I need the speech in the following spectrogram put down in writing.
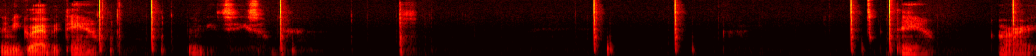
let me grab it. Damn. Let me see something. Damn. All right.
